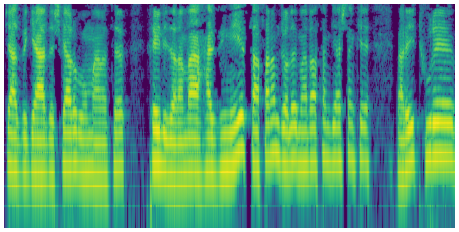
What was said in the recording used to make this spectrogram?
جذب گردشگر رو به اون مناطق خیلی دارن. و هزینه سفرم جالب من رفتم گشتم که برای تور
